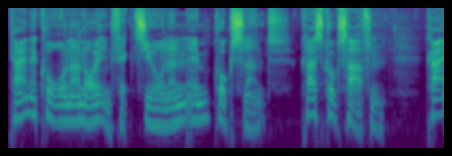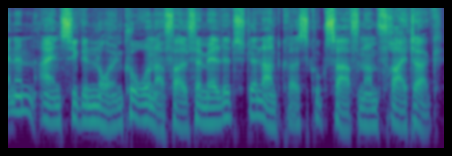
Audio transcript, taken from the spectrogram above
Keine Corona-Neuinfektionen im Cuxland. Kreis Cuxhaven keinen einzigen neuen Corona-Fall vermeldet der Landkreis Cuxhaven am Freitag.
